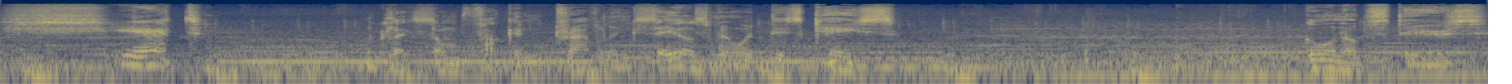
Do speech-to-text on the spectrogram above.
Shit. Looks like some fucking traveling salesman with this case. Going upstairs.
